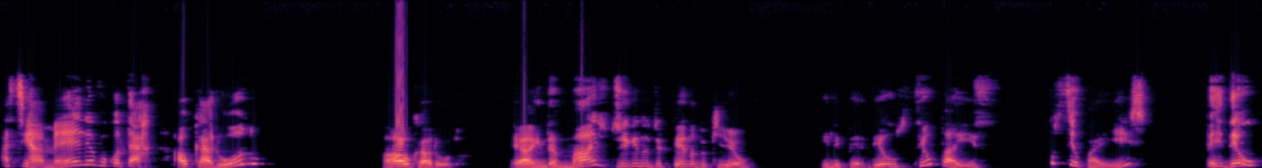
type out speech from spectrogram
assim a Amélia, vou contar ao Carolo. Ah, o Carolo é ainda mais digno de pena do que eu. Ele perdeu o seu país. O seu país? Perdeu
